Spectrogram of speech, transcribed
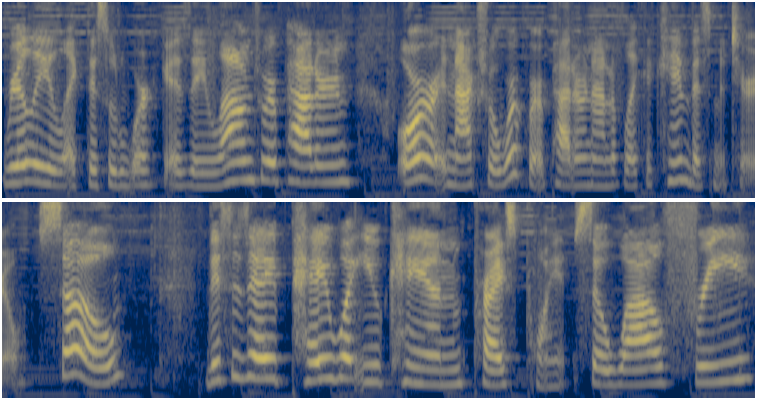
really like this would work as a loungewear pattern or an actual workwear pattern out of like a canvas material. So this is a pay what you can price point. So while free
